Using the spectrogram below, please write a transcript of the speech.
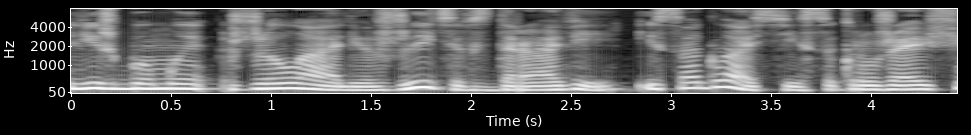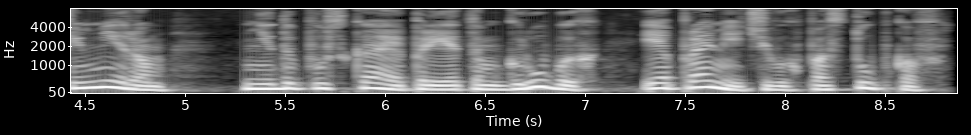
Лишь бы мы желали жить в здравии и согласии с окружающим миром, не допуская при этом грубых и опрометчивых поступков.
